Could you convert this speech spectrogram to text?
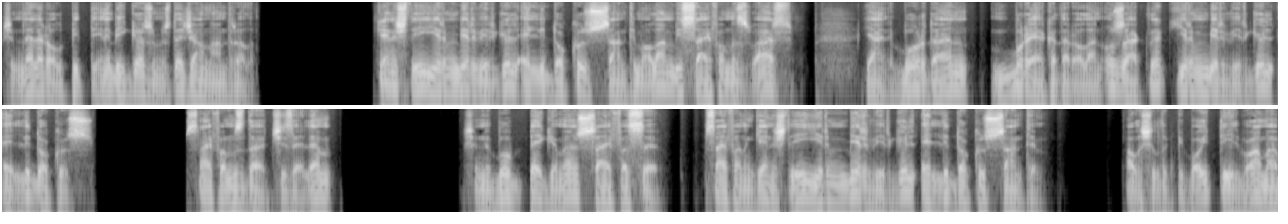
Şimdi neler olup bittiğini bir gözümüzde canlandıralım. Genişliği 21,59 santim olan bir sayfamız var. Yani buradan buraya kadar olan uzaklık 21,59. Sayfamızı da çizelim. Şimdi bu Begüm'ün sayfası. Sayfanın genişliği 21,59 santim. Alışıldık bir boyut değil bu ama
